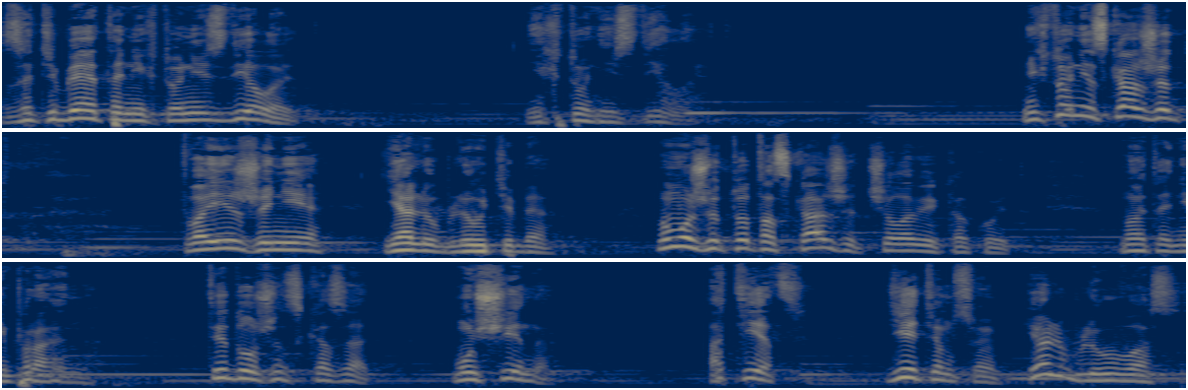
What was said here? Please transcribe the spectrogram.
За тебя это никто не сделает. Никто не сделает. Никто не скажет твоей жене, я люблю тебя. Ну, может, кто-то скажет, человек какой-то, но это неправильно. Ты должен сказать, мужчина, отец, детям своим, я люблю вас.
